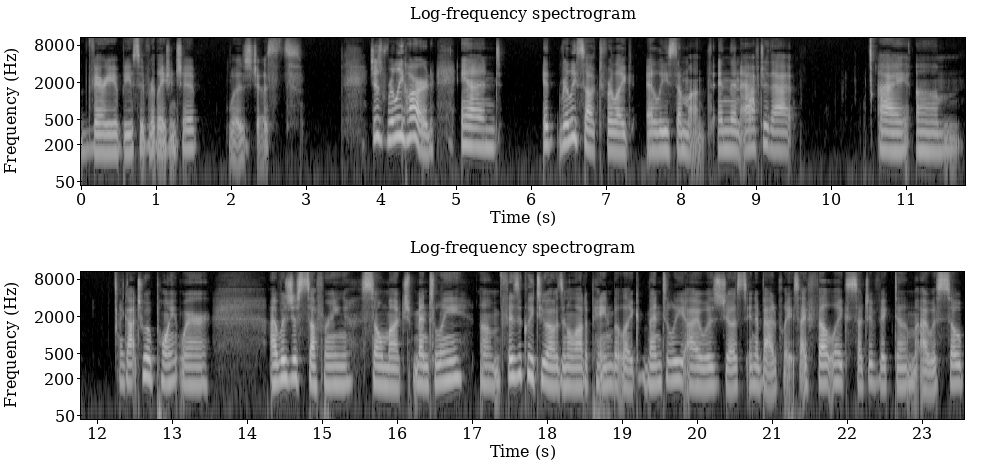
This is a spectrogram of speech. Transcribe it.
very abusive relationship was just just really hard. And it really sucked for like at least a month. And then after that i um i got to a point where i was just suffering so much mentally um, physically too, I was in a lot of pain, but like mentally, I was just in a bad place. I felt like such a victim. I was so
